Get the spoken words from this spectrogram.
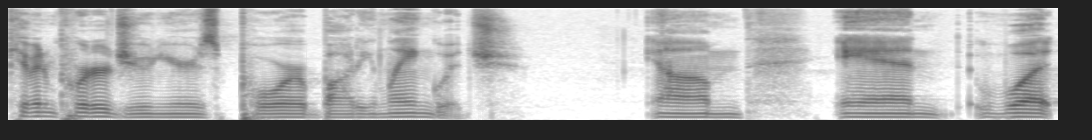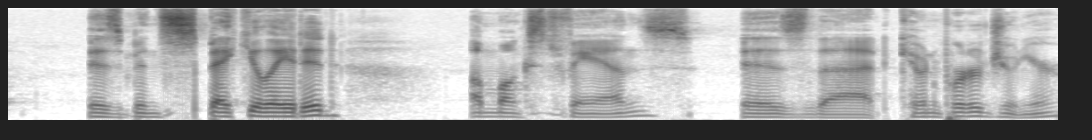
Kevin Porter Jr.'s poor body language, um, and what has been speculated amongst fans is that Kevin Porter Jr.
